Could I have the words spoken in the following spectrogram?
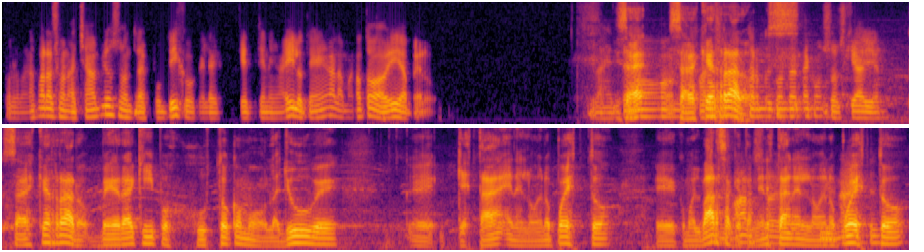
por lo menos para zona Champions son tres punticos que, le- que tienen ahí, lo tienen a la mano todavía, pero la gente sabe- no, no sabes qué es raro? estar muy contenta con Solskjaer. ¿Sabes qué es raro? Ver a equipos justo como la Juve, eh, que está en el noveno puesto, eh, como el Barça, El que también está en el noveno United. puesto,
